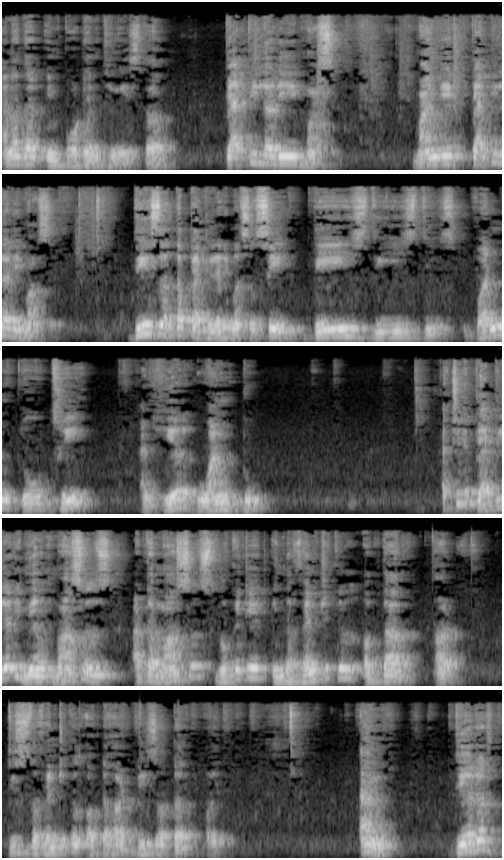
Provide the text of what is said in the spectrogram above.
another important thing is the papillary muscle. Mind it, papillary muscle. These are the papillary muscles. See, these, these, these. One, two, three, and here one, two. Actually, papillary muscles are the muscles located in the ventricle of the heart. This is the ventricle of the heart. These are the auricle. And there are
